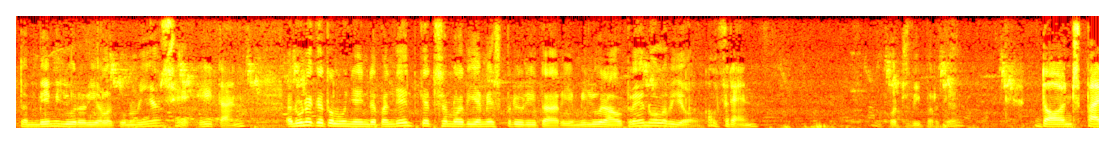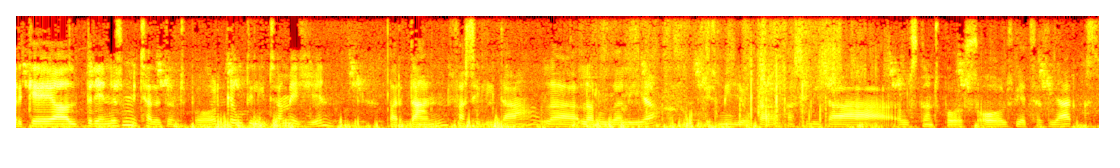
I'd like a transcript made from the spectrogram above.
també milloraria l'economia? sí, i tant. En una Catalunya independent, què et semblaria més prioritari, millorar el tren o l'avió? El tren. Pots dir per què? Doncs perquè el tren és un mitjà de transport que utilitza més gent. Per tant, facilitar la, la rodalia és millor que facilitar els transports o els viatges llargs.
